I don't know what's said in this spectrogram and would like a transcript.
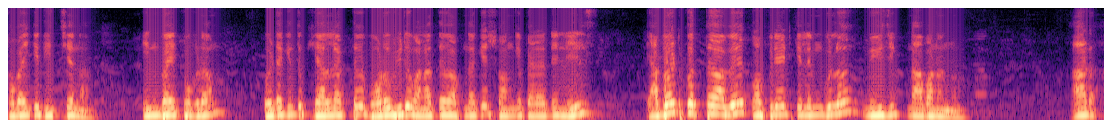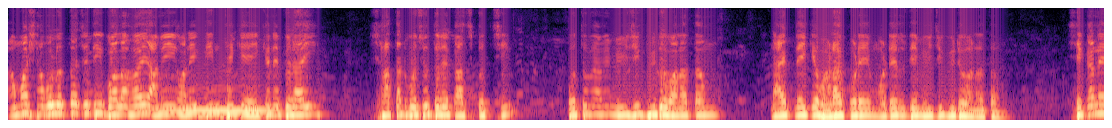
সবাইকে দিচ্ছে না। ইনভাইট প্রোগ্রাম ওইটা কিন্তু খেয়াল রাখতে হবে। বড় ভিডিও বানাতে হবে আপনাকে, সঙ্গে প্যারাডি রিলস অ্যাভয়েড করতে হবে কপিরাইট ক্লেমগুলো মিউজিক না বানানো। আর আমার সাফল্যতা যদি বলা হয়, আমি অনেক দিন থেকে এখানে প্রায় সাত আট বছর ধরে কাজ করছি। প্রথমে আমি মিউজিক ভিডিও বানাতাম নায়ক নায়িকা ভাড়া করে মডেল দিয়ে মিউজিক ভিডিও বানাতাম। সেখানে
